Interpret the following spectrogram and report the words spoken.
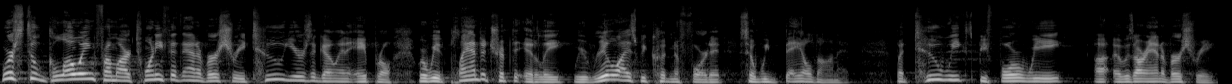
We're still glowing from our 25th anniversary two years ago in April, where we had planned a trip to Italy. We realized we couldn't afford it, so we bailed on it. But two weeks before we, uh, it was our anniversary,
